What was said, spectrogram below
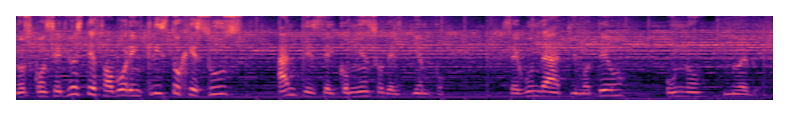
Nos concedió este favor en Cristo Jesús antes del comienzo del tiempo. Segunda a Timoteo 1:9.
